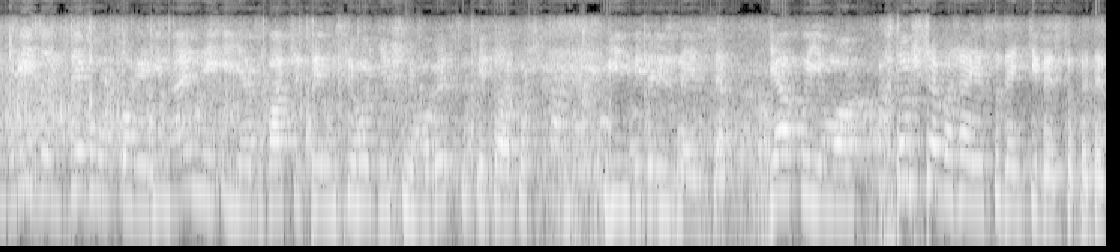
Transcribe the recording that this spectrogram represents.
Андрій завжди був оригінальний і, як бачите, у сьогоднішньому виступі також він відрізнився. Дякуємо. Хто ще бажає студентів виступити?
